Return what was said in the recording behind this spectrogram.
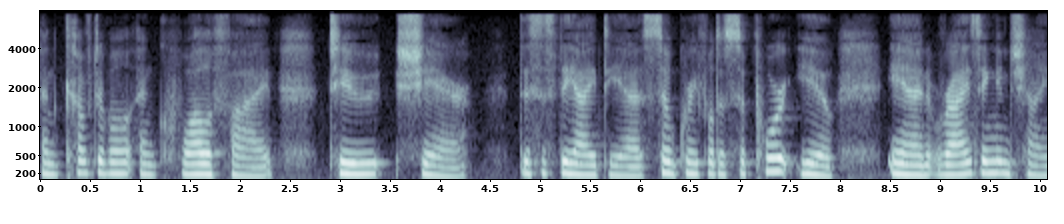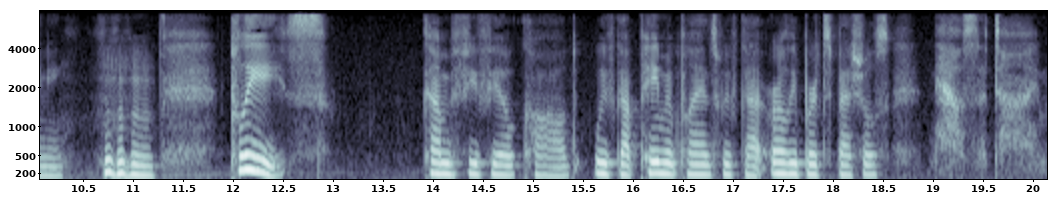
and comfortable and qualified to share. This is the idea. So grateful to support you in rising and shining. Please Come if you feel called. We've got payment plans, we've got early bird specials. Now's the time.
